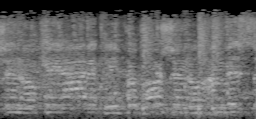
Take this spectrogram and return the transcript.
emotional, chaotically proportional. I'm this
